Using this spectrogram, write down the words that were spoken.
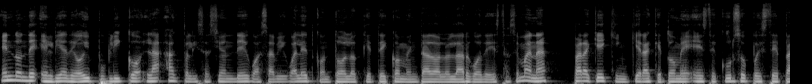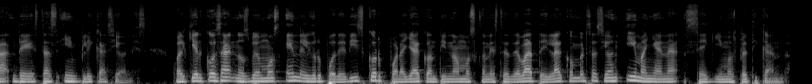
en donde el día de hoy publico la actualización de Wasabi Wallet con todo lo que te he comentado a lo largo de esta semana para que quien quiera que tome este curso pues sepa de estas implicaciones. Cualquier cosa nos vemos en el grupo de Discord, por allá continuamos con este debate y la conversación y mañana seguimos platicando.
